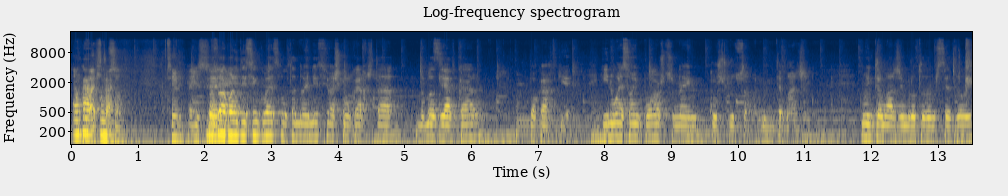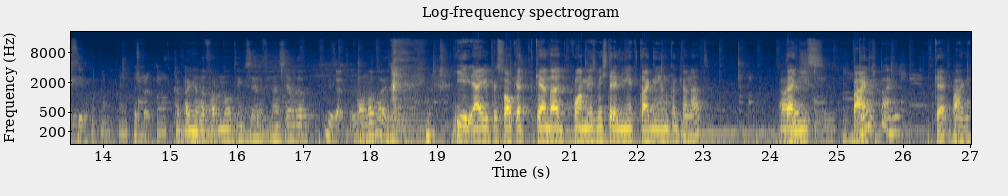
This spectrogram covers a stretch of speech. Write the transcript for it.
É um carro de está. condução. sim. É isso. Mas é, o A45S, voltando ao início, eu acho que é um carro que está demasiado caro para o carro que é. E não é só impostos nem custos de produção, é muita margem. Muita margem bruta da Mercedes ali em cima. Mas pronto. A campanha da Fórmula 1 tem que ser financiada Exato. por uma coisa. E aí o pessoal quer, quer andar com a mesma estrelinha que tá ganhando o campeonato. Ah, Dá nisso. Paga. Pagas. Quer, paga.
